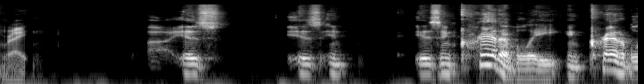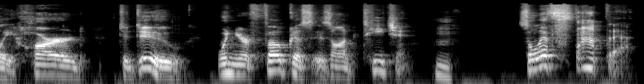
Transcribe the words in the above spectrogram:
Right. uh, is is in, is incredibly incredibly hard to do when your focus is on teaching. Hmm. So let's stop that.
